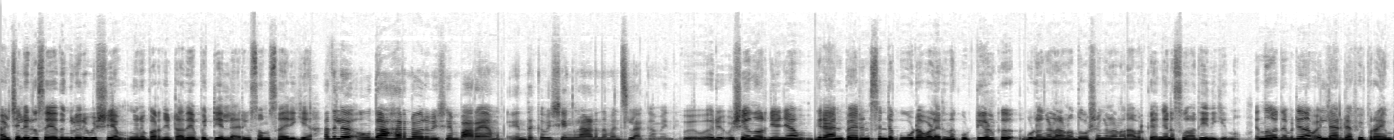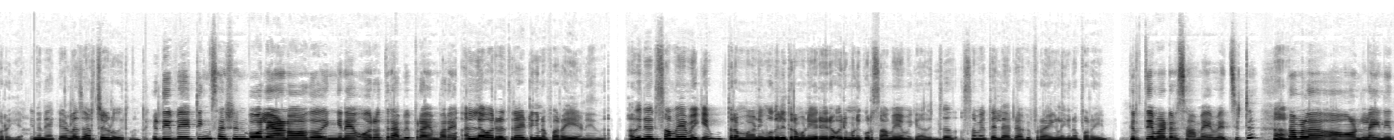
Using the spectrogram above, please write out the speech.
ആഴ്ചയിൽ ഒരു ദിവസം ഏതെങ്കിലും ഒരു വിഷയം ഇങ്ങനെ പറഞ്ഞിട്ട് അതേപ്പറ്റി എല്ലാവരും സംസാരിക്കുക. അതിൽ ഉദാഹരണം ഒരു വിഷയം പറയാമോ? എന്തൊക്കെ വിഷയങ്ങളാണെന്ന് മനസ്സിലാക്കാൻ വേണ്ടി? ഒരു വിഷയം എന്ന് പറഞ്ഞു കഴിഞ്ഞാൽ ഗ്രാൻഡ് പേരൻസിന്റെ കൂടെ വളരുന്ന കുട്ടികൾക്ക് ഗുണങ്ങളാണോ ദോഷങ്ങളാണോ അവർക്ക് എങ്ങനെ സ്വാധീനിക്കുന്നു എന്ന് പറഞ്ഞ പറ്റി എല്ലാവരുടെ അഭിപ്രായം പറയുക അങ്ങനെയൊക്കെയുള്ള ചർച്ചകൾ വരുന്നുണ്ട്. ഡിബേറ്റിംഗ് സെഷൻ പോലെയാണോ അതോ ഇങ്ങനെ ഓരോരുത്തർ അഭിപ്രായം പറയാം? അല്ല ഓരോരുത്തരായിട്ട് ഇങ്ങനെ പറയുകയാണ് അതിനൊരു സമയം വയ്ക്കും. ഇത്ര മണി മുതൽ ഇത്ര മണി വരെ ഒരു മണിക്കൂർ സമയം വയ്ക്കും. അതിന്റെ സമയത്ത് എല്ലാവരുടെ അഭിപ്രായങ്ങൾ ഇങ്ങനെ പറയും. കൃത്യമായിട്ടൊരു സമയം വെച്ചിട്ട് നമ്മൾ ഓൺലൈനിൽ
